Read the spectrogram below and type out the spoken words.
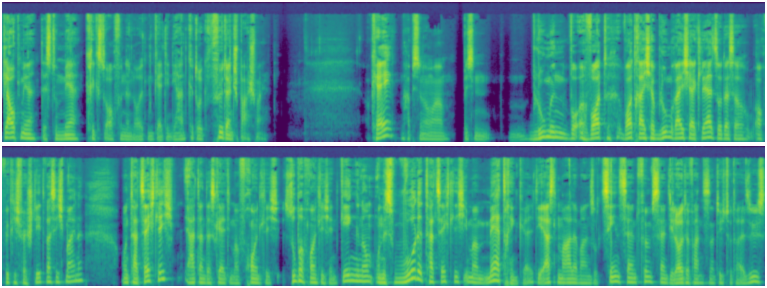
glaub mir, desto mehr kriegst du auch von den Leuten Geld in die Hand gedrückt für dein Sparschwein. Okay, hab's nur noch mal ein bisschen Blumen, Wort, wortreicher, blumenreicher erklärt, so dass er auch wirklich versteht, was ich meine. Und tatsächlich, er hat dann das Geld immer freundlich, super freundlich entgegengenommen und es wurde tatsächlich immer mehr Trinkgeld. Die ersten Male waren so 10 Cent, 5 Cent. Die Leute fanden es natürlich total süß,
